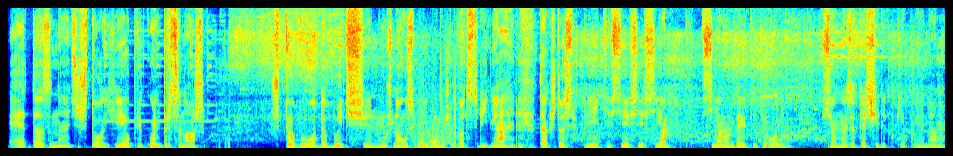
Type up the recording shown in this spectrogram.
Это значит, что Гел прикольный персонаж, чтобы его добыть нужно успеть там еще 23 дня. Так что успейте все все все. Всем отдают эти роли. Все мы затащили как я понял да?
